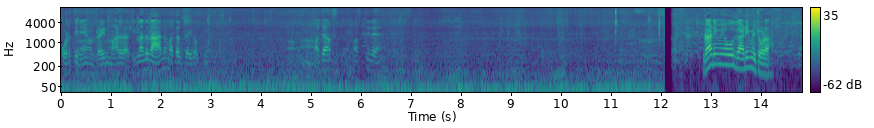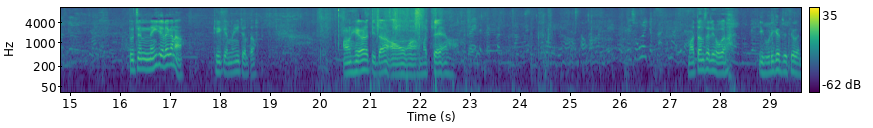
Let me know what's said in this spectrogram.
ಕೊಡ್ತೀನಿ ಅವ್ನು ರೈಡ್ ಮಾಡಿದ್ರೆ ಅದು ಇಲ್ಲಾಂದ್ರೆ ನಾನು ಮತ್ತೆ ಅದು ರೈಡ್ ಹೋಗ್ತೀನಿ ಮಜಾ ಮಸ್ತಿದೆ गाड़ी में वो गाड़ी में छोड़ा तू चल नहीं चलेगा ना ठीक है मैं ही चलता हूँ ಅವ್ನು ಹೇಳ್ತಿದ್ದ ಅವ ಮತ್ತೆ ಮತ್ತೊಂದ್ಸಲಿ ಹೋಗೋಣ. ಈ ಹುಡುಗಿಯರ ಜೊತೆ ಹೋಗೋಣ.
